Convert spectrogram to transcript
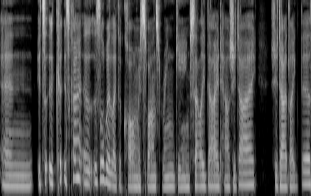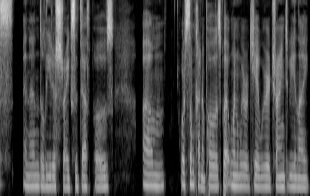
and it's it, it's kind of it's a little bit like a call and response ring game. Sally died. How she died? She died like this, and then the leader strikes a death pose, um, or some kind of pose. But when we were a kid, we were trying to be like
